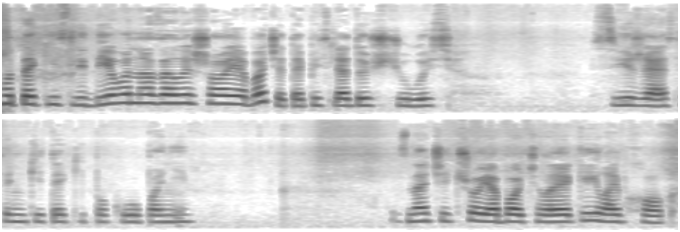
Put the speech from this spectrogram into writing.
Ось такі сліди вона залишає, бачите, після дощу ось. Свіжесенькі такі покопані. Значить, що я бачила, який лайфхак?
